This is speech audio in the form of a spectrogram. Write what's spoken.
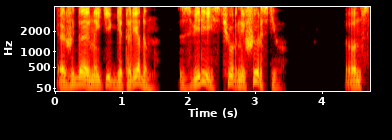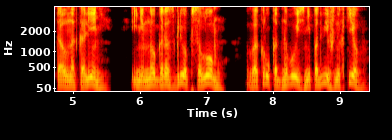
ожидая найти где-то рядом зверей с черной шерстью. Он встал на колени и немного разгреб солому вокруг одного из неподвижных тел.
